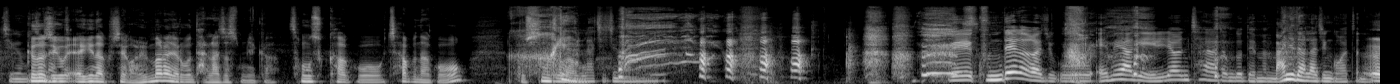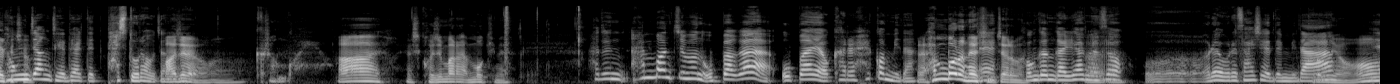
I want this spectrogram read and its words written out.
지금. 그래서 지금 아기 낳고 제가 얼마나 여러분 달라졌습니까? 성숙하고 차분하고 또 신중하고. 달라지진. 왜 군대 가가지고 애매하게 1년 차 정도 되면 많이 달라진 것 같잖아요. 네. 병장 제대할 때 다시 돌아오잖아요. 맞아요. 어. 그런 거예요. 아 역시 거짓말은 안 먹히네. 하여튼 한 번쯤은 오빠가 오빠의 역할을 할 겁니다. 네, 한 번은 해 네, 진짜 여러분. 건강 관리하면서 오래오래 사셔야 됩니다. 그럼요.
